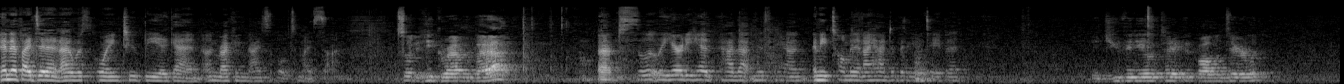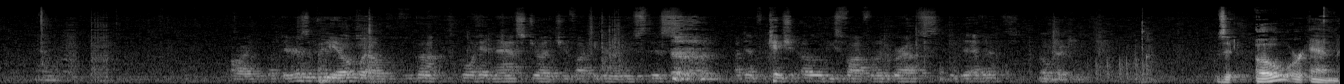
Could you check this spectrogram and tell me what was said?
And if I didn't, I was going to be again unrecognizable to my son. So did he grab the bat? Absolutely. He already had, had that in his hand, and he told me that I had to videotape it. Did you videotape it voluntarily? All right, but there is a video, but I'm going to go ahead and ask Judge if I could introduce this uh, identification of these five photographs into evidence. Objection. Is it O or N?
